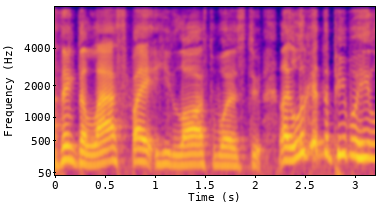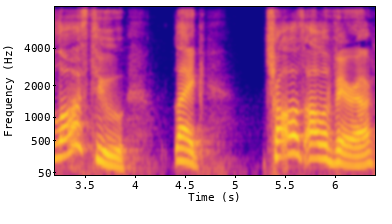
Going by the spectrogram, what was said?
I think the last fight he lost was to like look at the people he lost to. Like Charles Oliveira,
